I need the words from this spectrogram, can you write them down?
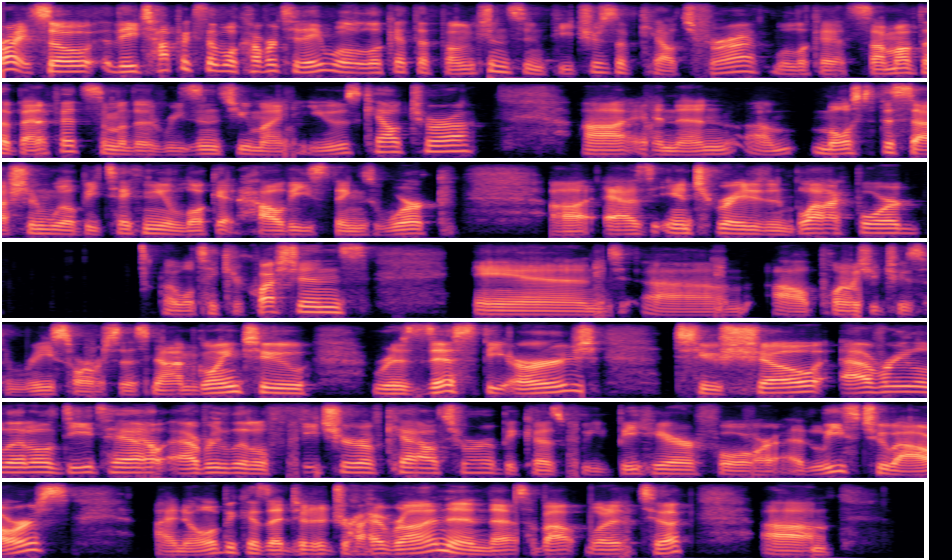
All right, so the topics that we'll cover today, we'll look at the functions and features of Kaltura. We'll look at some of the benefits, some of the reasons you might use Kaltura. Uh, and then um, most of the session, we'll be taking a look at how these things work uh, as integrated in Blackboard. I will take your questions and um, I'll point you to some resources. Now I'm going to resist the urge to show every little detail, every little feature of Kaltura because we'd be here for at least two hours. I know because I did a dry run and that's about what it took. Um,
